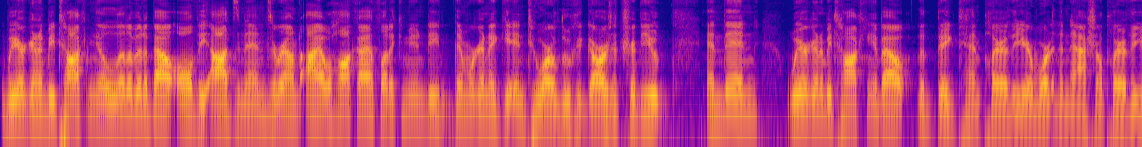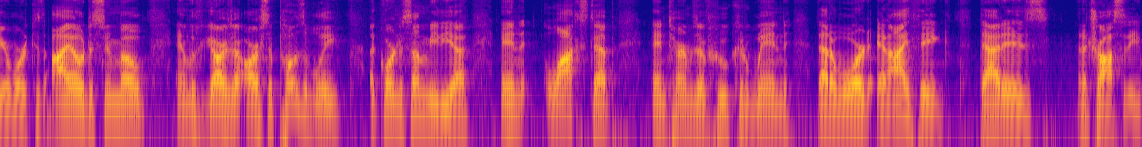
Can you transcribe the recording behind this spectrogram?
we are going to be talking a little bit about all the odds and ends around Iowa Hawkeye athletic community. Then we're going to get into our Luka Garza tribute, and then we're going to be talking about the Big Ten Player of the Year award and the National Player of the Year award because Ayo Dosunmu and Luka Garza are supposedly, according to some media, in lockstep in terms of who could win that award, and I think that is an atrocity.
